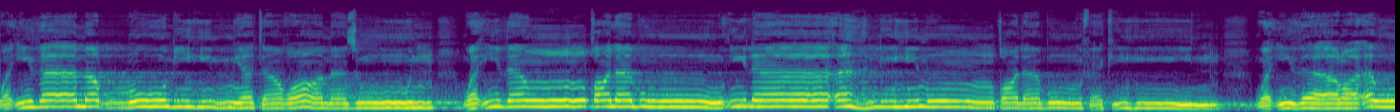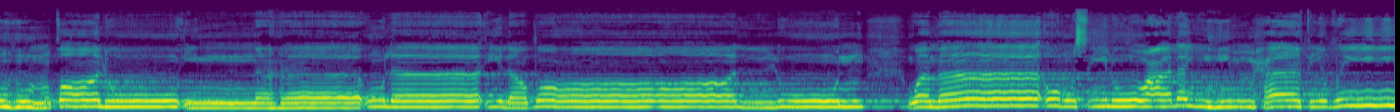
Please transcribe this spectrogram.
وإذا مروا بهم يتغامزون وإذا انقلبوا إلى أهلهم انقلبوا فكهين وإذا رأوهم قالوا إن هؤلاء لضالون وما أرسلوا عليهم حافظين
